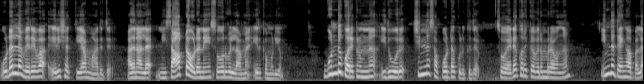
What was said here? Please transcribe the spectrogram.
உடலில் விரைவாக எரிசக்தியாக மாறுது. அதனால் நீ சாப்பிட்ட உடனே சோர்வு இல்லாமல் இருக்க முடியும். குண்டு குறைக்கணும்னு இது ஒரு சின்ன சப்போர்ட்டாக கொடுக்குது. ஸோ எடை குறைக்க விரும்புகிறவங்க இந்த தேங்காய் பாலை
